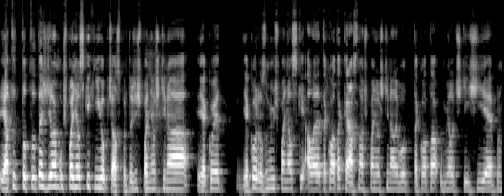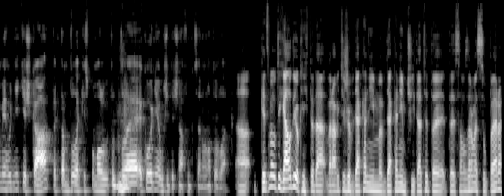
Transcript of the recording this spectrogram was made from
Já to, to, to tež dělám u španělských knih občas, protože španělština jako je jako rozumím španělsky, ale taková ta krásná španělština nebo taková ta umělečtější je pro mě hodně těžká, tak tam to taky zpomalu. To, to mhm. je jako hodně užitečná funkce no, na tohle. Uh, keď jsme u těch audioknih, teda vravíte, že vďaka ním, vďaka ním čítate, to je, to je samozřejmě super.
